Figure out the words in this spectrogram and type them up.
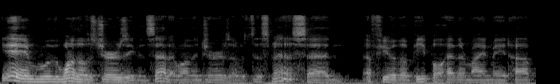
yeah one of those jurors even said it. One of the jurors that was dismissed said a few of the people had their mind made up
